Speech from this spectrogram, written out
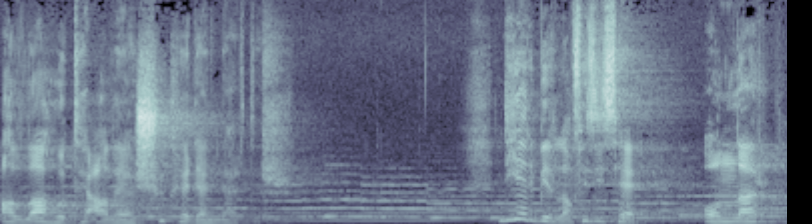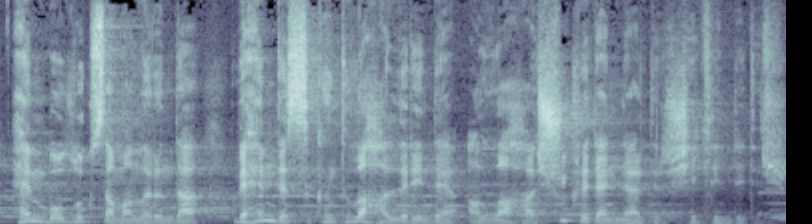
Allahu Teala'ya şükredenlerdir. Diğer bir lafız ise onlar hem bolluk zamanlarında ve hem de sıkıntılı hallerinde Allah'a şükredenlerdir şeklindedir.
